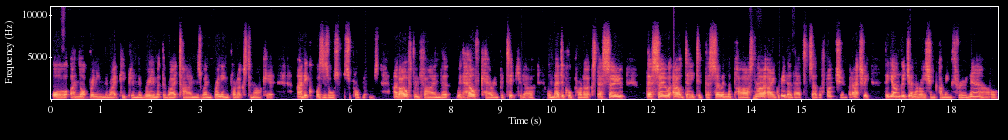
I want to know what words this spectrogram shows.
or are not bringing the right people in the room at the right times when bringing products to market. And it causes all sorts of problems. And i often find that with healthcare in particular or medical products they're so they're so outdated they're so in the past. And I, I agree they're there to serve a function but actually the younger generation coming through now,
